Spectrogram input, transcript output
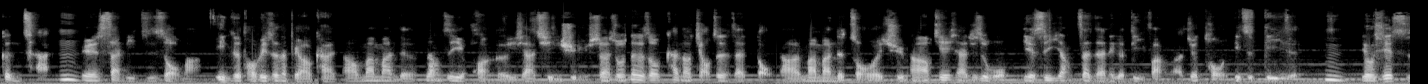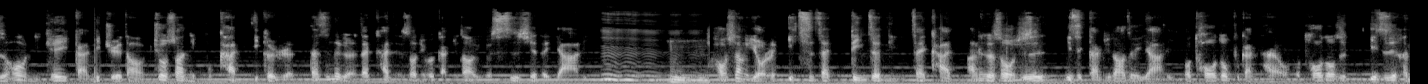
更惨，嗯因为擅离职守嘛，硬着头皮真的不要看，然后慢慢的让自己缓和一下情绪。虽然说那个时候看到脚真的在抖，然后慢慢的走回去，然后接下来就是我也是一样站在那个地方啊，就头一直低着。嗯有些时候你可以感觉到，就算你不看一个人，但是那个人在看你的时候，你会感觉到有一个视线的压力。嗯嗯嗯嗯嗯，好像有人一直在盯着你在看啊，那个时候我就是一直感觉到这个压力，我头都不敢抬哦，我头都是一直很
